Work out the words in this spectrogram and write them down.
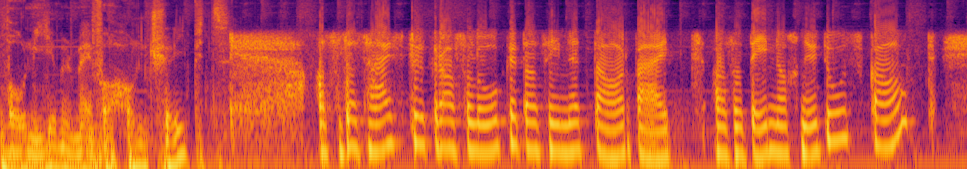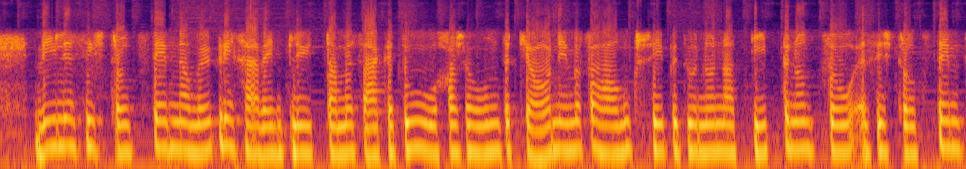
wo niemand mehr von Hand schreibt? Also das heißt für Graphologen, dass ihnen die Arbeit also dennoch nicht ausgeht, weil es ist trotzdem noch möglich, auch wenn die Leute einmal sagen, du kannst schon 100 Jahre nicht mehr von Hand geschrieben, du nur noch tippen und so. Es ist trotzdem,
